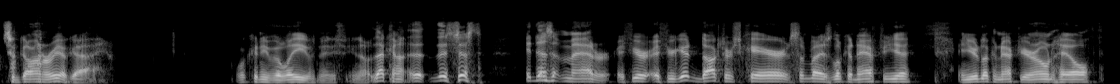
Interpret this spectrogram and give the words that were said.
it's a gonorrhea guy. What can you believe? You know that kind of. It's just. It doesn't matter if you're if you're getting doctor's care and somebody's looking after you, and you're looking after your own health,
